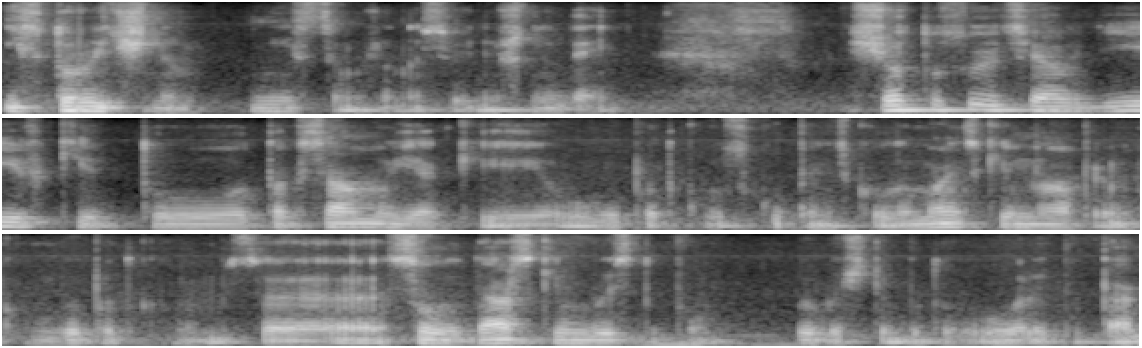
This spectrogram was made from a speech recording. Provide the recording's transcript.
історичним місцем вже на сьогоднішній день. Що стосується Авдіївки, то так само, як і у випадку з Куп'янсько-Лиманським напрямком, випадком з Солидарським виступом, вибачте, буду говорити так.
